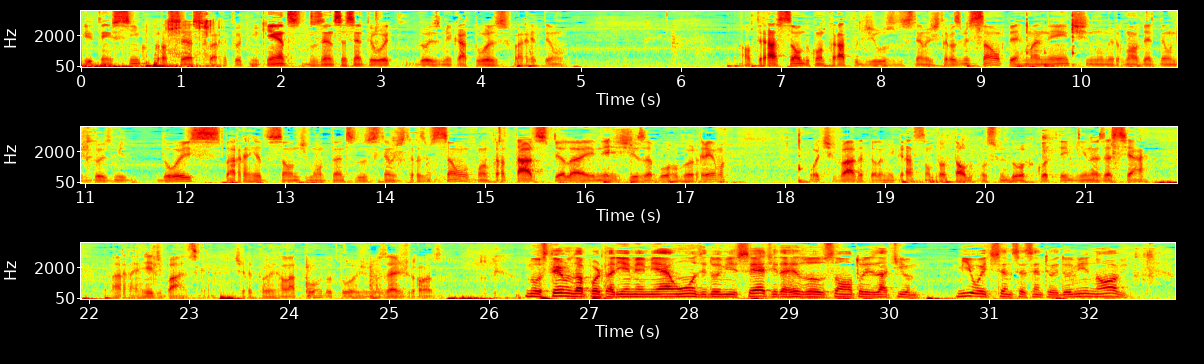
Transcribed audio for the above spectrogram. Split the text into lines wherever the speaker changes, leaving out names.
Item 5, processo 48.500, 268, 2014, 41. Alteração do contrato de uso do sistema de transmissão permanente, número 91 de 2002, para redução de montantes dos sistemas de transmissão contratados pela Energisa Borborema, motivada pela migração total do consumidor Coteminas S.A. para a rede básica. Diretor relator, doutor José Jurosa.
Nos termos da portaria MME 11-2007 e da resolução autorizativa 1868-2009,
